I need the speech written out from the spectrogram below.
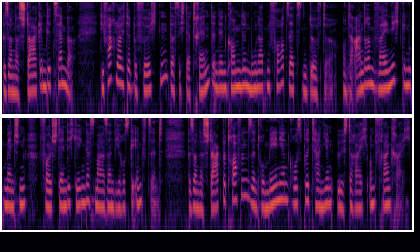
Besonders stark im Dezember. Die Fachleute befürchten, dass sich der Trend in den kommenden Monaten fortsetzen dürfte, unter anderem weil nicht genug Menschen vollständig gegen das Masernvirus geimpft sind. Besonders stark betroffen sind Rumänien, Großbritannien, Österreich und Frankreich.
